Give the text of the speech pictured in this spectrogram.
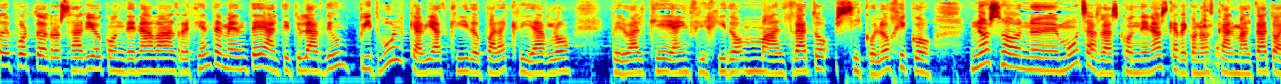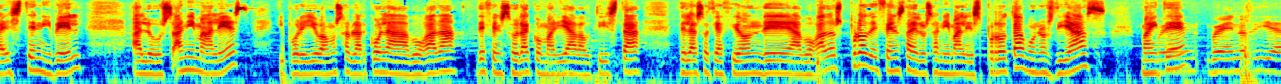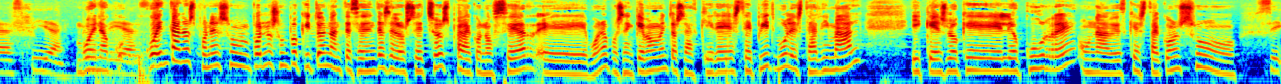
de Puerto del Rosario condenaba recientemente al titular de un pitbull que había adquirido para criarlo, pero al que ha infligido maltrato psicológico. No son eh, muchas las condenas que reconozcan maltrato a este nivel a los animales y por ello vamos a hablar con la abogada defensora, con María Bautista, de la Asociación de Abogados Pro Defensa de los Animales Prota. Buenos días, Maite. buenos días, Pía. Bueno, cuéntanos, pones un, ponnos un poquito en antecedentes de los hechos para conocer, eh, bueno, pues en qué momento se adquiere este pitbull, este animal, y qué es lo que le ocurre una vez que está con su,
